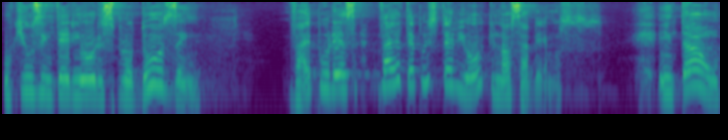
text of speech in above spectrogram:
o que os interiores produzem, vai por esse, vai até para o exterior, que nós sabemos. Então,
